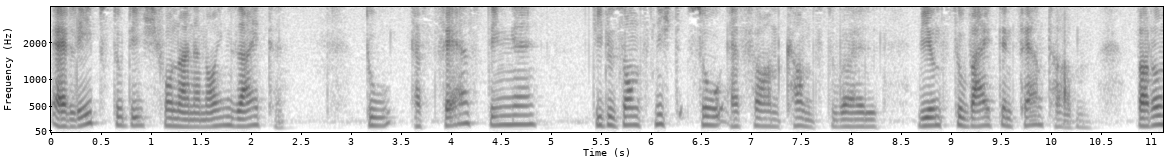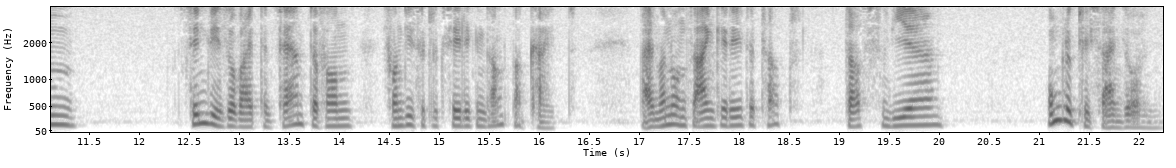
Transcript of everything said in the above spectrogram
erlebst du dich von einer neuen Seite. Du erfährst Dinge, die du sonst nicht so erfahren kannst, weil wir uns zu weit entfernt haben. Warum sind wir so weit entfernt davon, von dieser glückseligen Dankbarkeit? Weil man uns eingeredet hat, dass wir unglücklich sein sollen,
